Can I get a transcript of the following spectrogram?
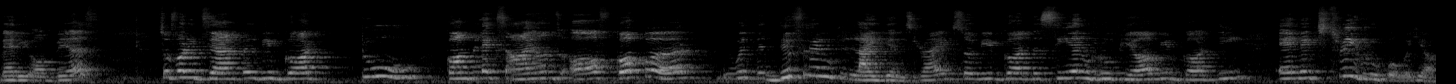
very obvious. So for example, we've got two complex ions of copper with different ligands, right? So we've got the CN group here, we've got the NH3 group over here.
